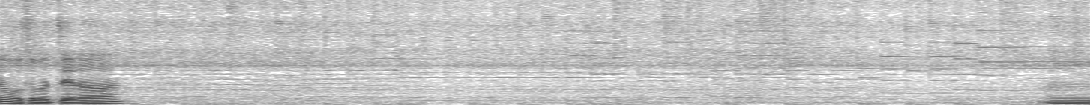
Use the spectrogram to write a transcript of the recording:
Vamos a meter a. Mmm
